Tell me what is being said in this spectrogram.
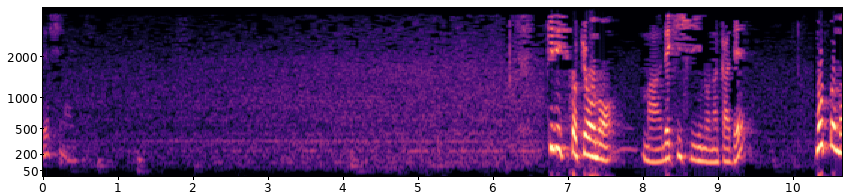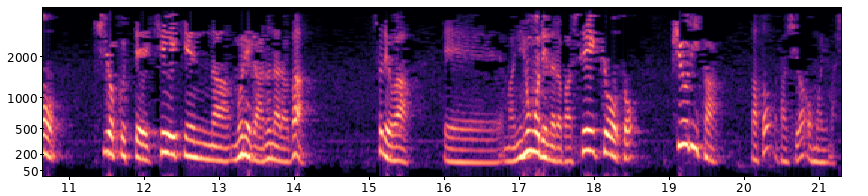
てしまいます。キリスト教の、まあ、歴史の中で、最も強くて経験な群れがあるならば、それは、えー、まあ、日本語でならば、聖教とピューリターだと私は思います。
